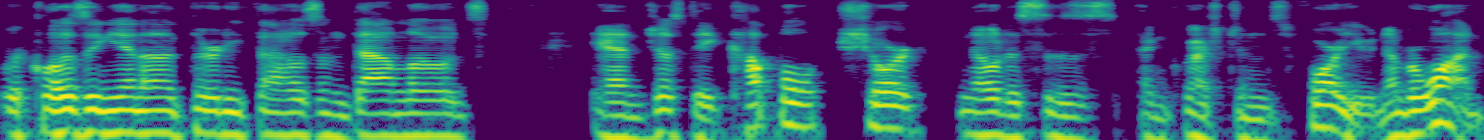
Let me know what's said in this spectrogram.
We're closing in on 30,000 downloads, and just a couple short notices and questions for you. Number one,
